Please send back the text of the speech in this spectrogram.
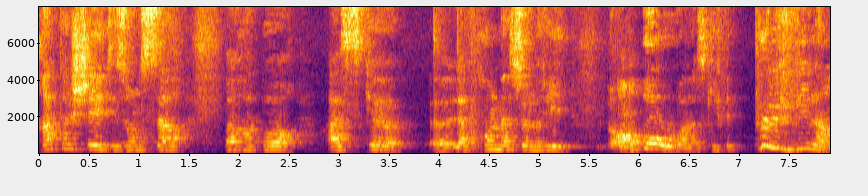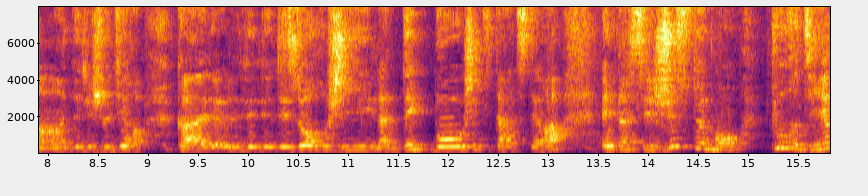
rattacher, disons ça, par rapport à ce que euh, la franc-maçonnerie en haut, hein, ce qui fait plus vilain, hein, je veux dire, les, orgies, la débauche, etc., etc., et bien c'est justement pour dire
